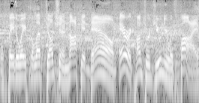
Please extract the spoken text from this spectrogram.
will fade away from the left junction and knock it down. Eric Hunter Jr. with five.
